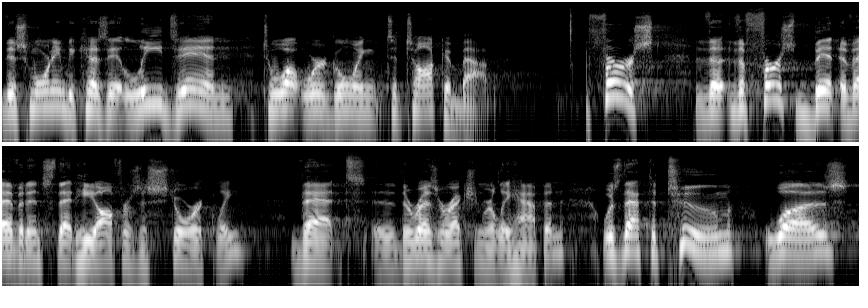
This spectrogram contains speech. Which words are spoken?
this morning because it leads in to what we're going to talk about. First, the, the first bit of evidence that he offers historically that uh, the resurrection really happened was that the tomb was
